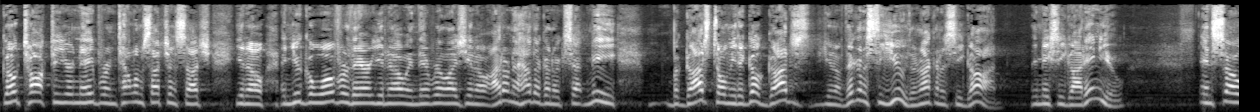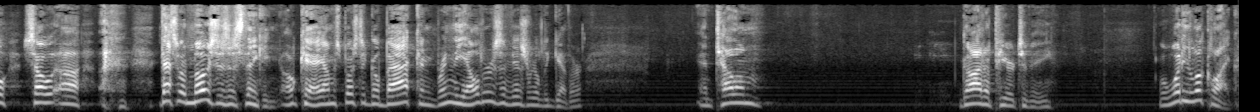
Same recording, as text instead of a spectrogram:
go talk to your neighbor and tell him such and such, you know, and you go over there, you know, and they realize, you know, I don't know how they're going to accept me, but God's told me to go. God's, you know, they're going to see you. They're not going to see God. They may see God in you. And so, so uh, that's what Moses is thinking. Okay, I'm supposed to go back and bring the elders of Israel together and tell them God appeared to me. Well, what did he look like?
